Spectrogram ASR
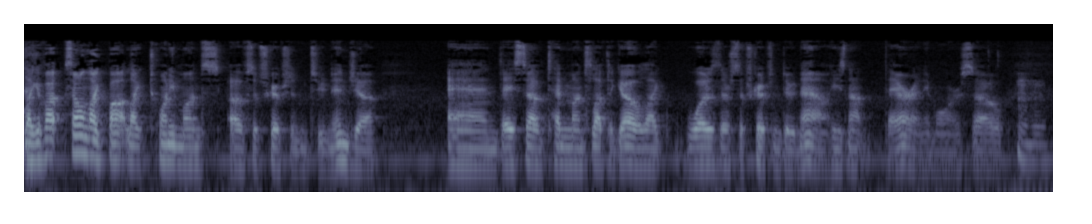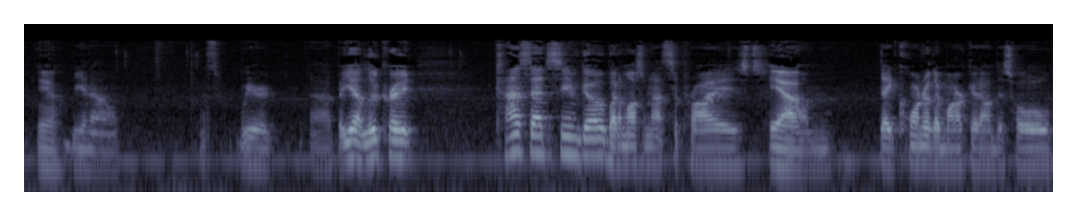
like if I, someone like bought like 20 months of subscription to Ninja, and they still have 10 months left to go. Like what does their subscription do now? He's not there anymore. So, mm-hmm. yeah, you know, that's weird. Uh, but yeah, Loot Crate, kind of sad to see him go, but I'm also not surprised. Yeah, um, they corner the market on this whole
